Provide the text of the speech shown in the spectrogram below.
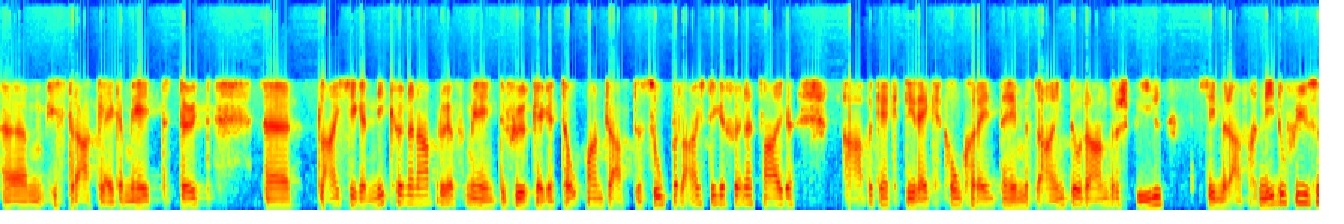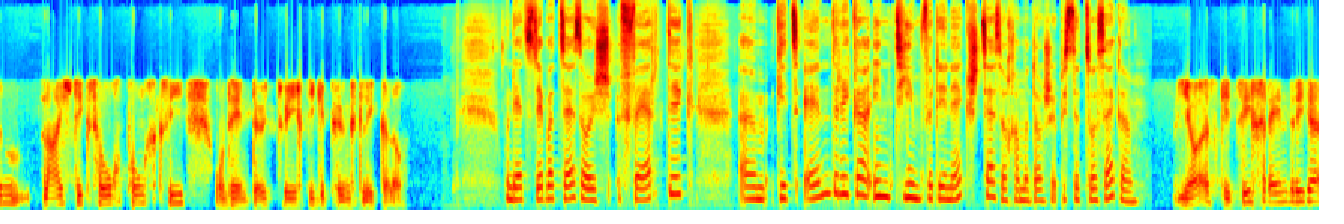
ähm, ist daran gelegen. Wir hätten dort äh, die Leistungen nicht können abrufen. Wir haben dafür gegen Top-Mannschaften super Leistungen können zeigen. Aber gegen Direktkonkurrenten haben wir das eine oder andere Spiel sind wir einfach nicht auf unserem Leistungshochpunkt gewesen und haben dort wichtige Punkte liegen lassen. Und jetzt eben die Saison ist fertig. Ähm, Gibt es Änderungen im Team für die nächste Saison? Kann man da schon etwas dazu sagen? Ja, es gibt sicher Änderungen,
